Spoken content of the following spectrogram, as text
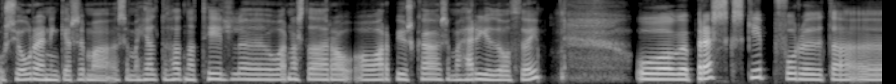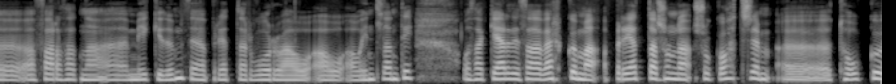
og sjóræningar sem að, heldur þarna til uh, og annar staðar á, á Arbjúska sem að herjuðu á þau og bresk skip fóru þetta uh, að fara þarna uh, mikið um þegar brettar voru á, á, á Indlandi. Og það gerði það verkum að brettar svona svo gott sem uh, tóku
